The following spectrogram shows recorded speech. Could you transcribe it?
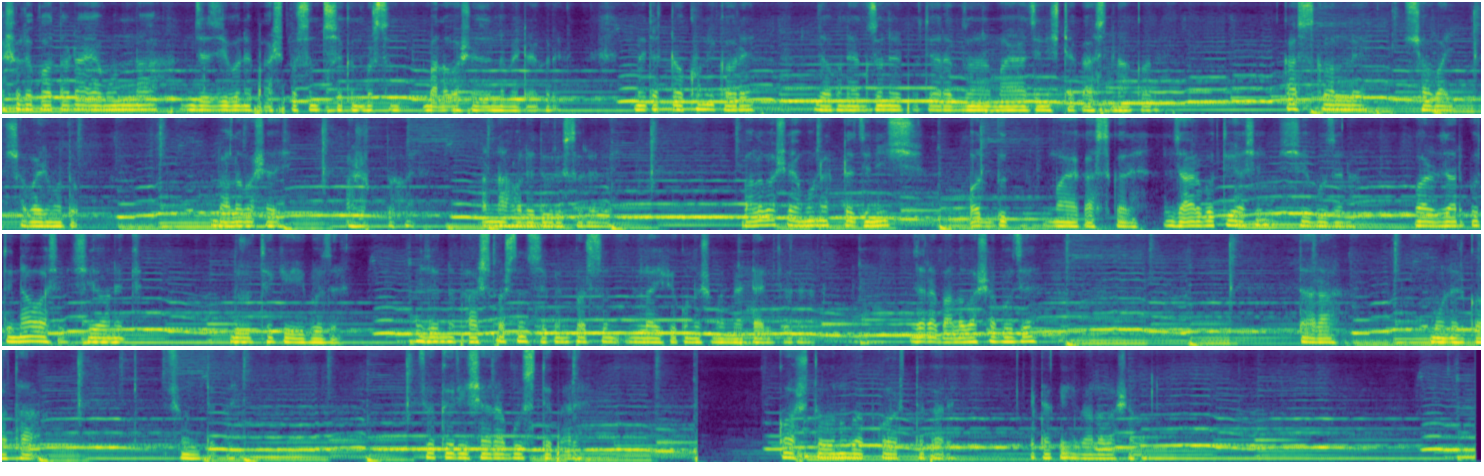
আসলে কথাটা এমন না যে জীবনে ফার্স্ট পার্সন সেকেন্ড পার্সন ভালোবাসার জন্য ম্যাটার করে। ম্যাটার তখনই করে যখন একজনের প্রতি আর একজনের মায়া জিনিসটা কাজ না করে। কাজ করলে সবাই সবার মতো ভালোবাসায় আসক্ত হয় আর না হলে দূরে সরে যায়। ভালোবাসা এমন একটা জিনিস অদ্ভুত মায়া কাজ করে, যার প্রতি আসে সে বোঝে না। আর যার প্রতি নাও আসে, সে অনেক দূর থেকেই বোঝে। এই জন্য ফার্স্ট পার্সন সেকেন্ড পার্সন লাইফে কোনো সময় ম্যাটারই করে না। যারা ভালোবাসা বোঝে, তারা মনের কথা শুনতে পায়। চোখের ইশারা বুঝতে পারে। কষ্ট অনুভব করতে পারে। এটাকেই ভালোবাসা বলে।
